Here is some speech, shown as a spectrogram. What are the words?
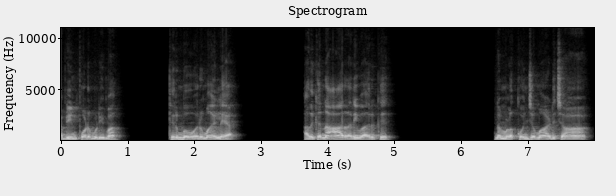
அப்படின்னு போட முடியுமா? திரும்ப வருமா இல்லையா? அதுக்கு என்ன ஆறு அறிவா இருக்கு? நம்மளை கொஞ்சமா அடிச்சான்.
